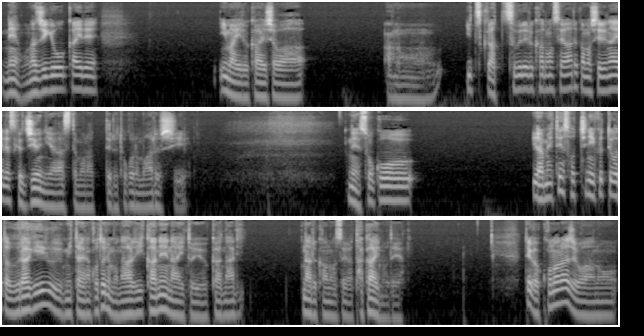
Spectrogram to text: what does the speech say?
ね同じ業界で今いる会社はあのいつか潰れる可能性はあるかもしれないですけど自由にやらせてもらってるところもあるし。ねそこをやめてそっちに行くってことは裏切るみたいなことにもなりかねないというかなりなる可能性が高いので。ていうかこのラジオはあの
